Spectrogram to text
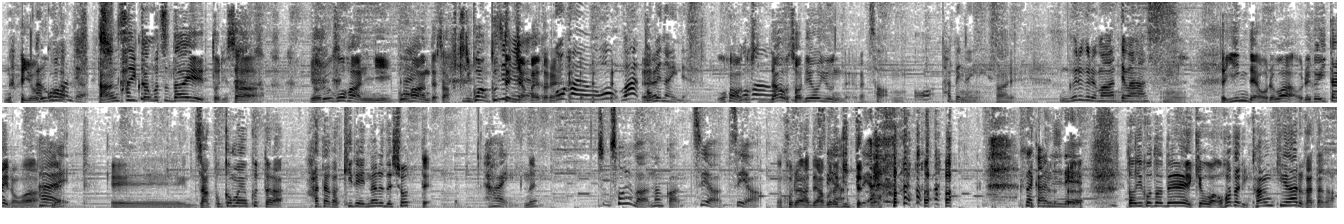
な夜ご飯ご飯炭水化物ダイエットにさ夜ご飯にご飯でさ普通にご飯食ってんじゃんかよそれ。ご飯をは食べないんです。ご飯をご飯をだからそれを言うんだよね。そう、ん。を食べないんです、はい。ぐるぐる回ってます、うん。でいいんだよ。俺は俺が言いたいのは、はい。ねえー雑穀米を食ったら肌が綺麗になるでしょって。はい。ね。そういえばなんかツヤツヤ。これはで油切ってるの？ツ な感じで。ということで今日はお肌に関係ある方が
